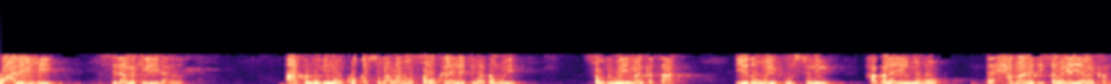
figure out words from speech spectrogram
wa calayhi sidaa markii la yidhaahdo aabbuhu inuu ku qabsado allahuma sabab kale inay timaado mooye sababi way imaan kartaa iyadoon weli guursanin haddana ilmuhu xabaanadiisa laga yeelan karo.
